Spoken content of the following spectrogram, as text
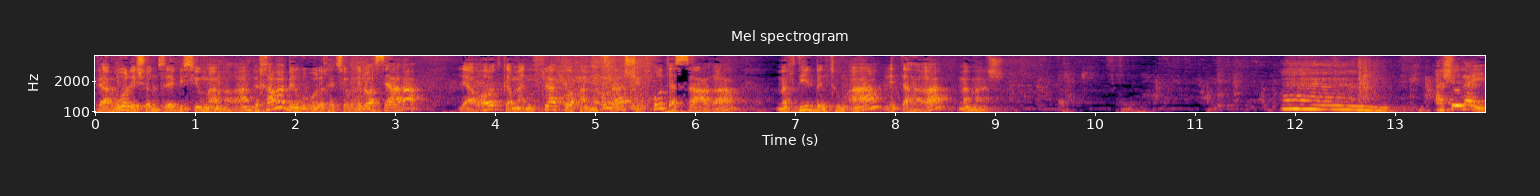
ואמרו לשון זה בסיום מאמרם, וכמה בין רובו לחציו? מלוא השערה. להראות כמה נפלא כוח המצווה שחוט השערה מבדיל בין טומאה לטהרה ממש. השאלה היא,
